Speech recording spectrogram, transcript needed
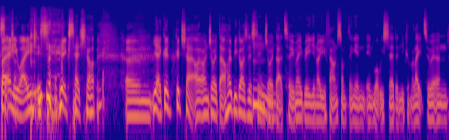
But anyway, etc. Um, yeah, good good chat. I, I enjoyed that. I hope you guys listening enjoyed Mm. that too. Maybe you know you found something in in what we said and you can relate to it. And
